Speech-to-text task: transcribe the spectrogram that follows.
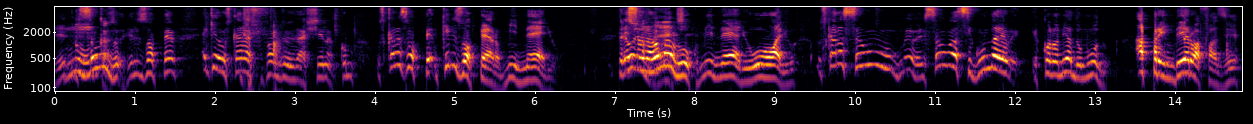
Eles nunca. Os, eles operam. É que os caras falam da China, como, os caras operam. O que eles operam? Minério. Impressionante. Não, é maluco, minério, óleo. Os caras são. Meu, eles são a segunda economia do mundo. Aprenderam a fazer.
